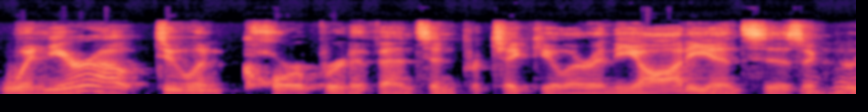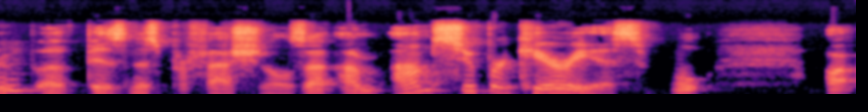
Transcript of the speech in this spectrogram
When you're out doing corporate events in particular and the audience is a mm-hmm. group of business professionals i'm, I'm super curious. Are,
